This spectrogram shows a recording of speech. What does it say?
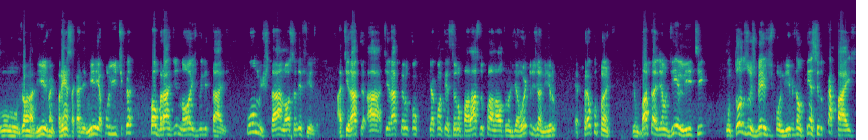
o jornalismo, a imprensa, a academia e a política cobrar de nós, militares. Como está a nossa defesa? Atirar, atirar pelo que aconteceu no Palácio do Planalto no dia 8 de janeiro é preocupante. Que um batalhão de elite, com todos os meios disponíveis, não tenha sido capaz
